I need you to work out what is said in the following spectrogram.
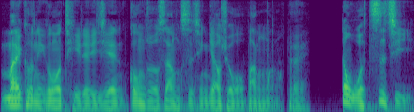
，Michael，你跟我提了一件工作上事情，要求我帮忙。对。那我自己。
